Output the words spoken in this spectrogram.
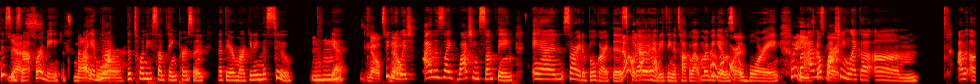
this is not for me. It's not. I am for... not the 20 something person that they're marketing this to. Mhm. Yeah. No. Speaking no. of which, I was like watching something, and sorry to bogart this, No, but no, I don't have anything to talk about. My weekend was so it. boring, please but I was for it. watching like a um, I a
